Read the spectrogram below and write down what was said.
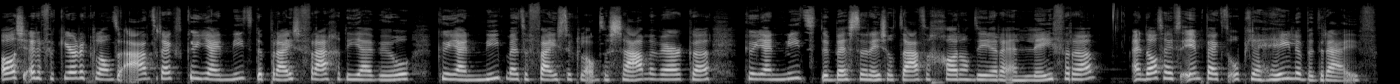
Als jij de verkeerde klanten aantrekt, kun jij niet de prijs vragen die jij wil. Kun jij niet met de fijnste klanten samenwerken. Kun jij niet de beste resultaten garanderen en leveren. En dat heeft impact op je hele bedrijf.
